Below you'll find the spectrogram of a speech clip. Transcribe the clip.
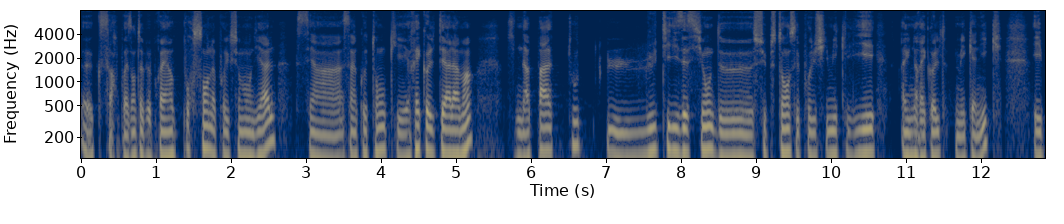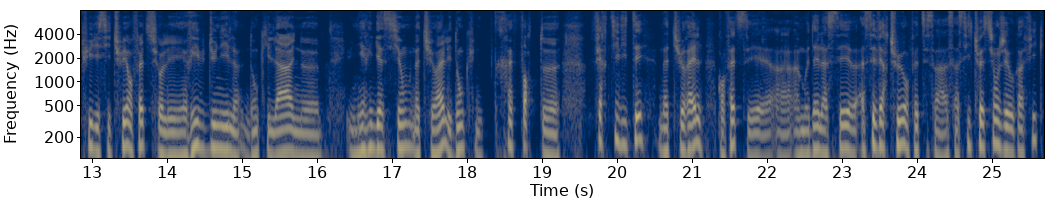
que ça représente à peu près 1% de la production mondiale. C'est un c'est un coton qui est récolté à la main, qui n'a pas toute l'utilisation de substances et produits chimiques liés à une récolte mécanique. Et puis il est situé en fait sur les rives du Nil, donc il a une, une irrigation naturelle et donc une très forte euh, fertilité naturelle. En fait, c'est un, modèle assez assez vertueux. En fait, c'est sa, sa, situation géographique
